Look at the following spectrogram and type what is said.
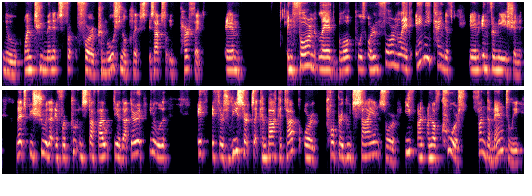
you know, one, two minutes for, for promotional clips is absolutely perfect. Um, inform-led blog posts or inform-led any kind of um, information. Let's be sure that if we're putting stuff out there that there, you know, if, if there's research that can back it up or proper good science or and, and of course, fundamentally,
